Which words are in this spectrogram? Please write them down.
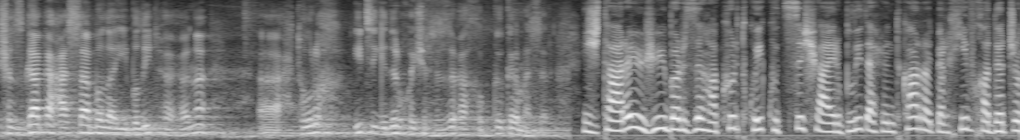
ҽыӡгак аҳасабала ибылит ҳәа ҳәаны ҳҭоурых иҵегь идырхәашьырц азыҳәа хықәкык рымазар жьҭаара ҩажәиба рзы ақырҭқәа иқәыццышә ааирблит аҳәынҭқарратә архив хадаҿы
